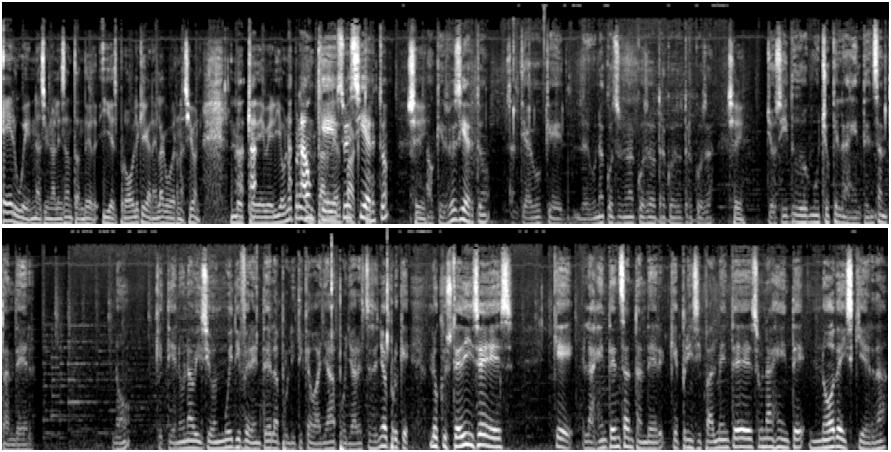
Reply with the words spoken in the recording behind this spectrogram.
héroe nacional en Santander y es probable que gane la gobernación. Lo que debería uno preguntarle Aunque eso es cierto, sí. aunque eso es cierto, Santiago, que una cosa es una cosa, otra cosa es otra cosa. Sí. Yo sí dudo mucho que la gente en Santander, ¿no? Que tiene una visión muy diferente de la política vaya a apoyar a este señor. Porque lo que usted dice es que la gente en Santander, que principalmente es una gente no de izquierda,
